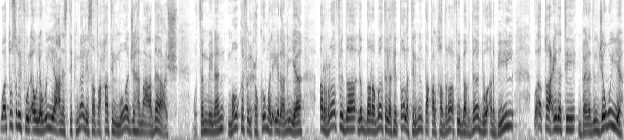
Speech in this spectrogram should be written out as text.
وتصرف الأولوية عن استكمال صفحات المواجهة مع داعش مثمنا موقف الحكومة الإيرانية الرافضة للضربات التي طالت المنطقة الخضراء في بغداد وأربيل وقاعدة بلد الجوية.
